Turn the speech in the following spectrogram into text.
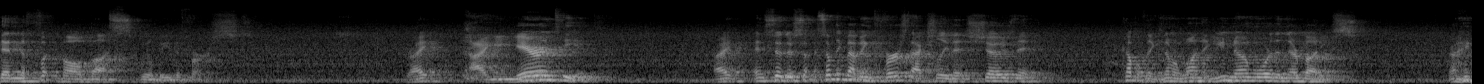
then the football bus will be the first. Right? I can guarantee it. Right? And so there's something about being first actually that shows that a couple things. Number one, that you know more than their buddies. Right?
